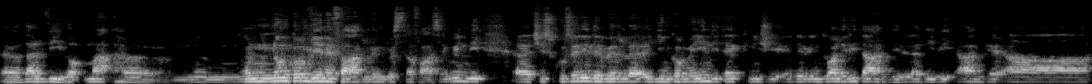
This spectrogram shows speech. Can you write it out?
eh, dal vivo, ma eh, non, non, conviene farlo in questa fase. Quindi eh, ci scuserete per gli inconvenienti tecnici ed eventuali ritardi relativi anche a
